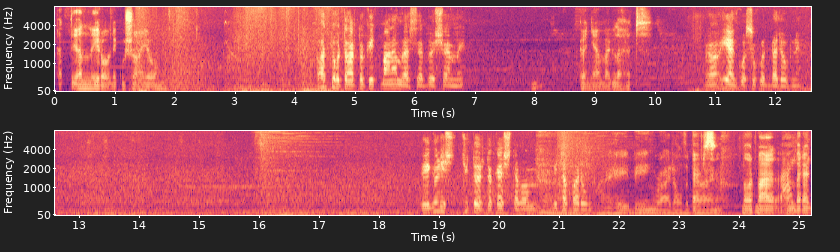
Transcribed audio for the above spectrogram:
Hát ilyen ironikusan jó. Attól tartok, itt már nem lesz ebből semmi. Könnyen meg lehet. Ja, ilyenkor szokott bedobni. Végül is csütörtök este van. Mit akarunk? Persze. Normál emberek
